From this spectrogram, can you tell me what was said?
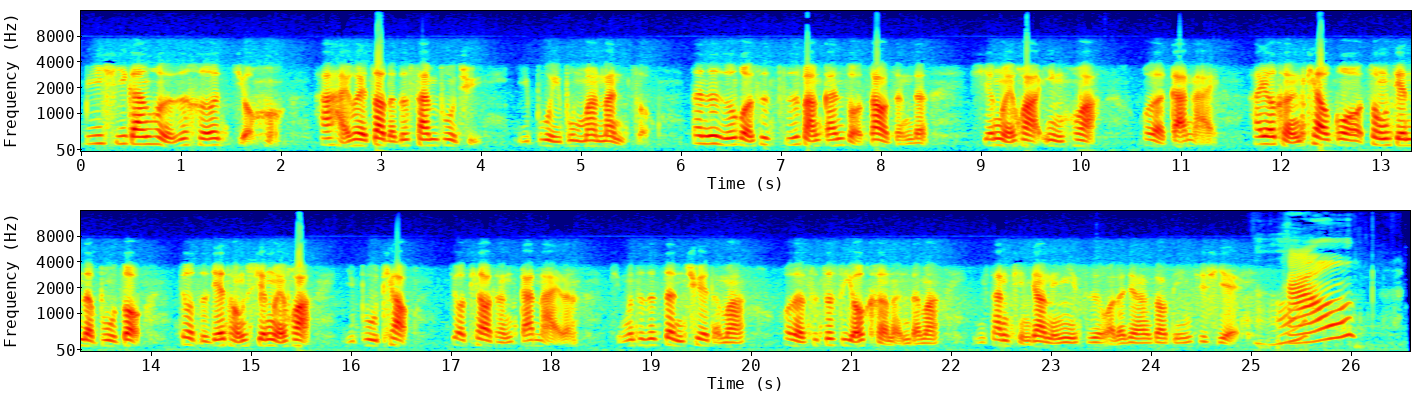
B、C 肝或者是喝酒哈，它还会照着这三部曲一步一步慢慢走。但是如果是脂肪肝所造成的纤维化、硬化或者肝癌，它有可能跳过中间的步骤，就直接从纤维化一步跳。就跳成肝癌了，请问这是正确的吗？或者是这是有可能的吗？以上请教您医师，我在健康收听，谢谢。好，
